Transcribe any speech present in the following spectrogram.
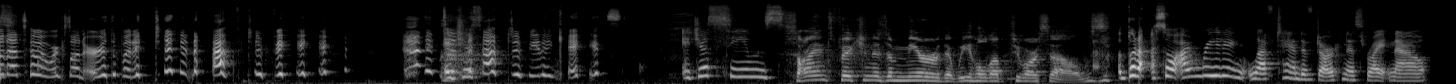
just, that's how it works on Earth, but it didn't have to be. It didn't just- have to be the case. It just seems Science fiction is a mirror that we hold up to ourselves. But so I'm reading Left Hand of Darkness right now,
